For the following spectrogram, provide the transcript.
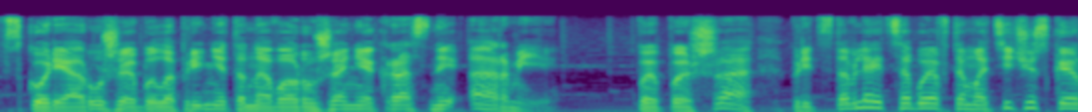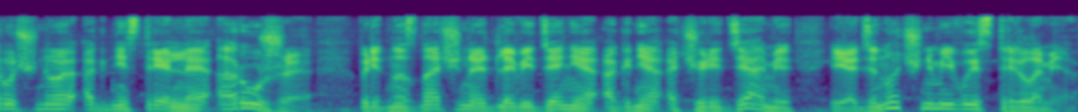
Вскоре оружие было принято на вооружение Красной Армии. ППШ представляет собой автоматическое ручное огнестрельное оружие, предназначенное для ведения огня очередями и одиночными выстрелами.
